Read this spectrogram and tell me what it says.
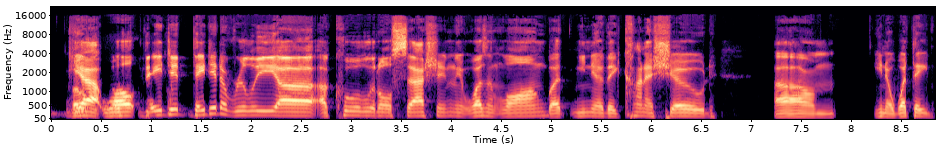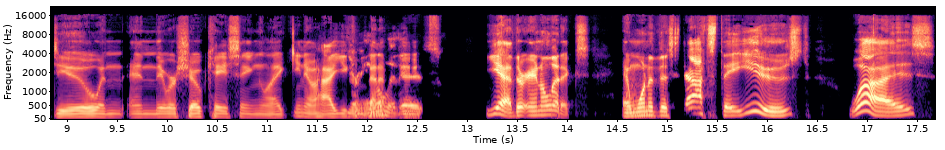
Both- yeah well they did they did a really uh a cool little session it wasn't long but you know they kind of showed um you know what they do and and they were showcasing like you know how you their can benefit analytics. yeah their analytics and one Mhm. of the stats they used was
